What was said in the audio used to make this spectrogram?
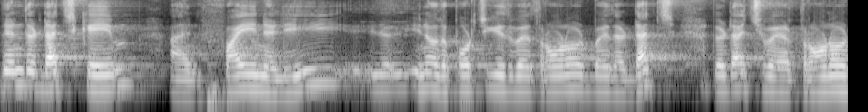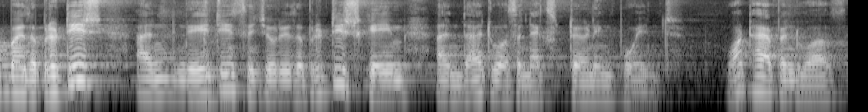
Then the Dutch came, and finally, you know, the Portuguese were thrown out by the Dutch, the Dutch were thrown out by the British, and in the 18th century, the British came, and that was the next turning point. What happened was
